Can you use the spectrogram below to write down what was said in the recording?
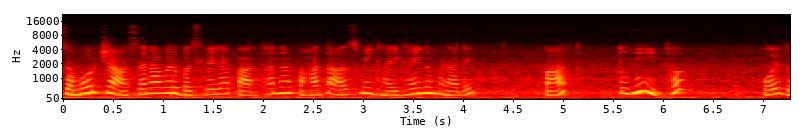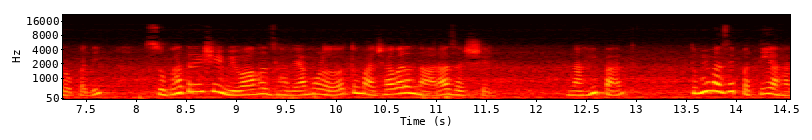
समोरच्या आसनावर बसलेल्या पार्थांना पाहताच मी घाईघाईनं म्हणाले पार्थ तुम्ही इथं? होय द्रौपदी सुभद्रेशी विवाह झाल्यामुळं तू माझ्यावर नाराज असशील. नाही पार्थ तुम्ही माझे पती आहात.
